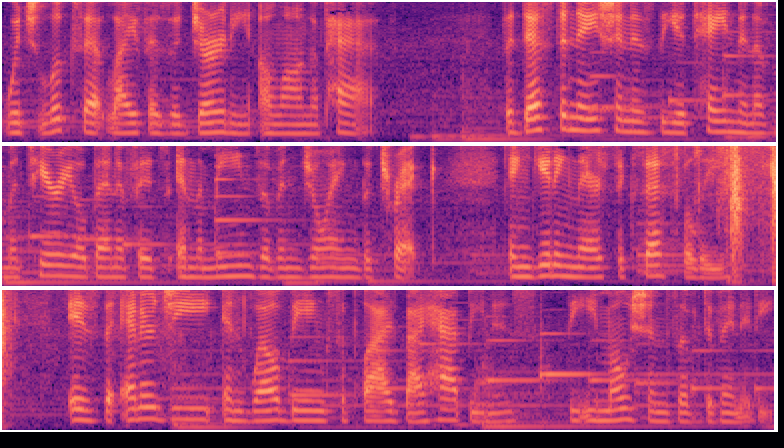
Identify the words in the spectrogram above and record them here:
which looks at life as a journey along a path. The destination is the attainment of material benefits and the means of enjoying the trek and getting there successfully is the energy and well being supplied by happiness, the emotions of divinity.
